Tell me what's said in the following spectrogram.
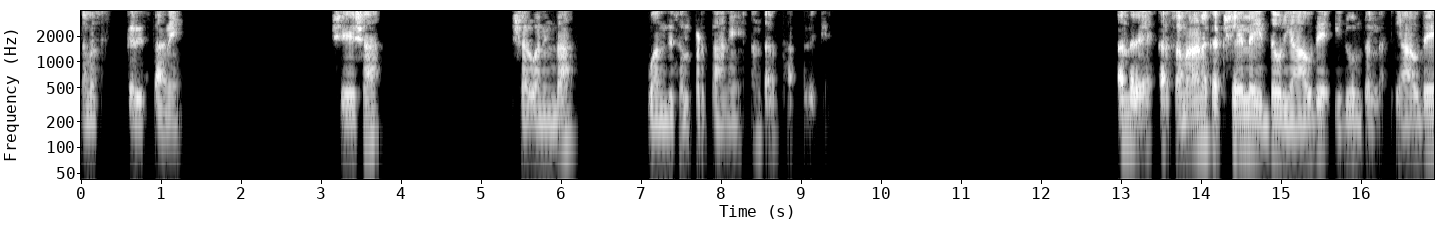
ನಮಸ್ಕರಿಸ್ತಾನೆ. ಶೇಷ ಶರ್ವನಿಂದ ವಂದಿಸಲ್ಪಡ್ತಾನೆ ಅಂತ ಅರ್ಥ ಅದಕ್ಕೆ. ಅಂದ್ರೆ ಸಮಾನ ಕಕ್ಷೆಯಲ್ಲೇ ಇದ್ದವ್ರು ಯಾವುದೇ ಇದು ಅಂತಲ್ಲ, ಯಾವುದೇ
